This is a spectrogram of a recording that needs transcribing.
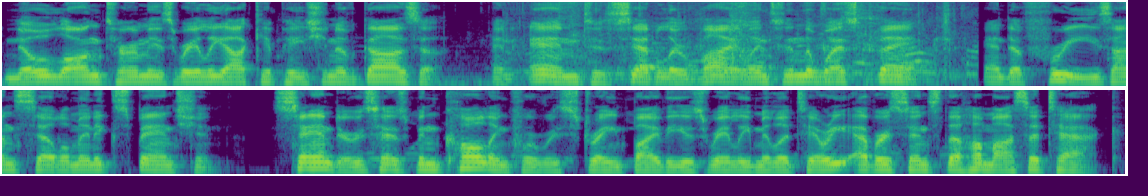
no long term Israeli occupation of Gaza, an end to settler violence in the West Bank, and a freeze on settlement expansion. Sanders has been calling for restraint by the Israeli military ever since the Hamas attack.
